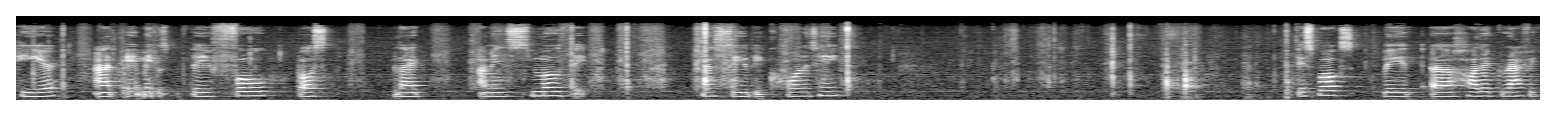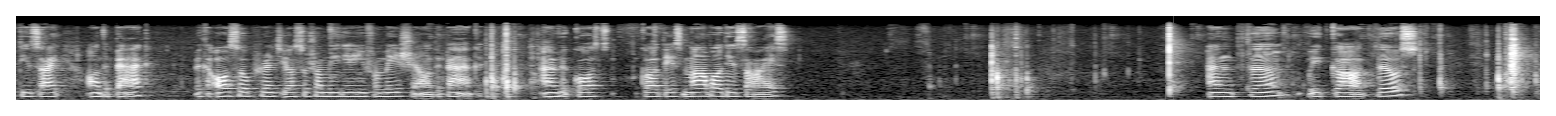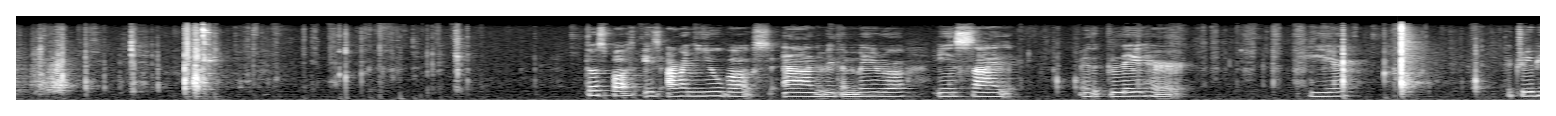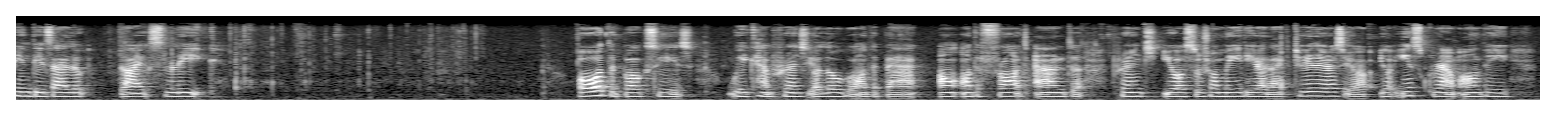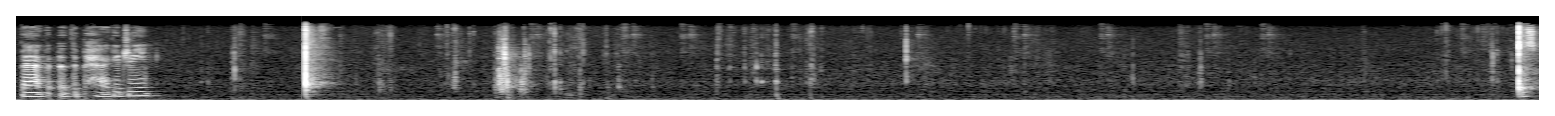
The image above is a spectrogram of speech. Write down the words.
here and it makes the full box like I mean smoothly you can see the quality. This box with a holographic design on the back. We can also print your social media information on the back. And we got, got these marble designs. And then we got those. Those box is our new box and with a mirror inside with glitter here. The dripping design look like sleek. All the boxes we can print your logo on the back on, on the front and print your social media like Twitter's your, your Instagram on the back of the packaging.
